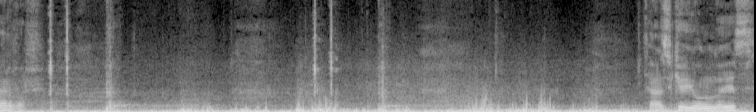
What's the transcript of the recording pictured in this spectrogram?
Rüzgar var. Terziköy yolundayız.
